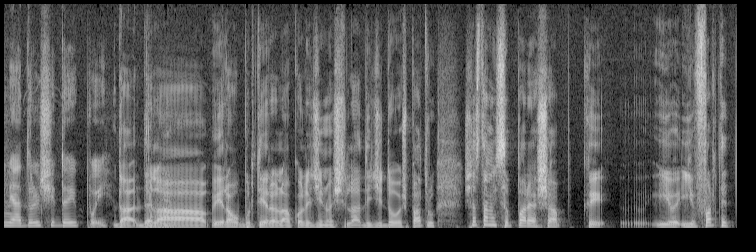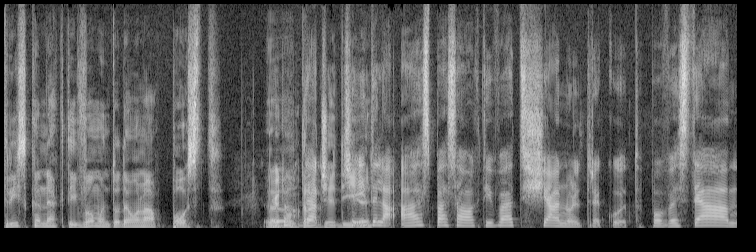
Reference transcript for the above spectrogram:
câini adulți și 2 pui. Da, de la, era o burtieră la colegii noștri la Digi24 și asta mi se pare așa că e, e foarte trist că ne activăm întotdeauna post Păi da. uh, tragedie. Dar cei de la ASPA s-au activat și anul trecut. Povestea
